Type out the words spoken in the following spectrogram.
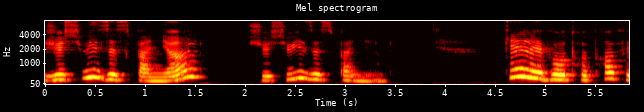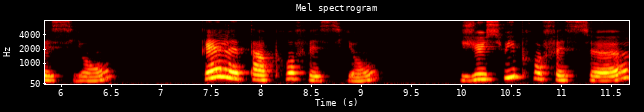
Je suis espagnol. Je suis espagnol. Quelle est votre profession? Quelle est ta profession? Je suis professeur.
